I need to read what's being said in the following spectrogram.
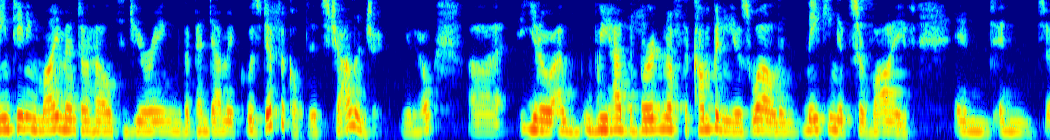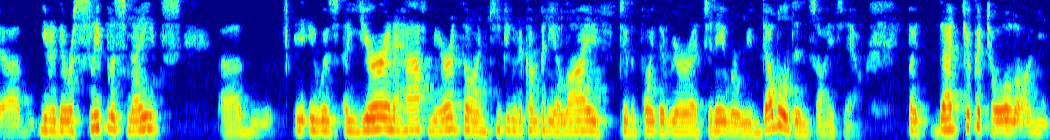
maintaining my mental health during the pandemic was difficult. It's challenging you know? Uh, you know I, we had the burden of the company as well and making it survive. And and uh, you know there were sleepless nights um, it, it, was a year and a half marathon keeping the company alive to the point that we are at today, where we've doubled in size now. But that took a toll on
